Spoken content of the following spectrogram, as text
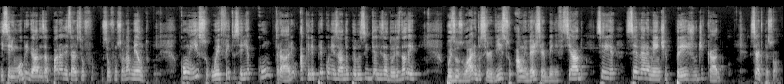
e seriam obrigadas a paralisar seu, seu funcionamento com isso, o efeito seria contrário àquele preconizado pelos idealizadores da lei, pois o usuário do serviço, ao invés de ser beneficiado, seria severamente prejudicado. Certo, pessoal?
